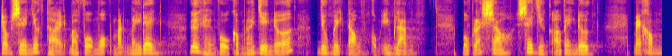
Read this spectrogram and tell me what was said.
Trong xe nhất thời, bao phủ một mảnh mây đen, Lương Hàng Vũ không nói gì nữa Dung Miệt Đồng cũng im lặng. Một lát sau, xe dừng ở ven đường. Mẹ không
